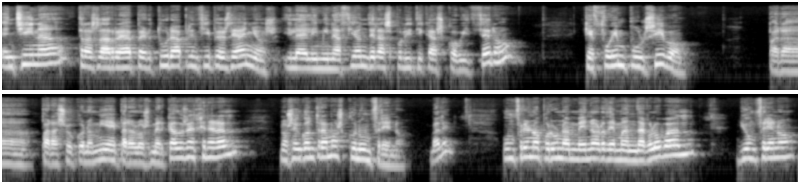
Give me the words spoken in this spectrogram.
En China, tras la reapertura a principios de años y la eliminación de las políticas COVID-0, que fue impulsivo para, para, su economía y para los mercados en general, nos encontramos con un freno, ¿vale? Un freno por una menor demanda global y un freno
